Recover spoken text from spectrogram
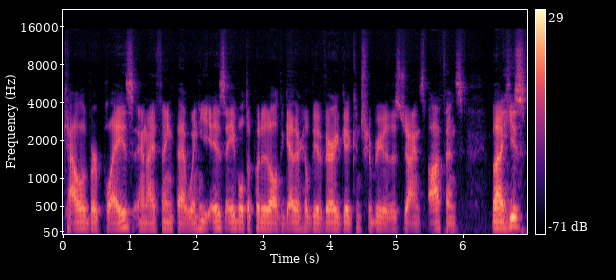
caliber plays. And I think that when he is able to put it all together, he'll be a very good contributor to this Giants offense. But he's,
